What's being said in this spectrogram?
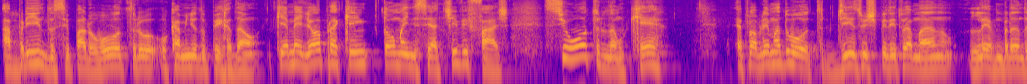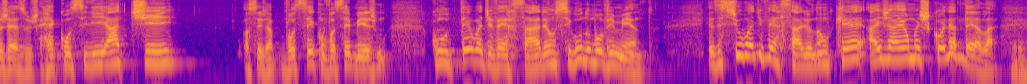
abrindo-se para o outro o caminho do perdão, que é melhor para quem toma a iniciativa e faz. Se o outro não quer, é problema do outro. Diz o Espírito Emmanuel, lembrando Jesus, reconcilia a ti, ou seja, você com você mesmo, com o teu adversário, é um segundo movimento. Quer dizer, se o adversário não quer, aí já é uma escolha dela. É.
